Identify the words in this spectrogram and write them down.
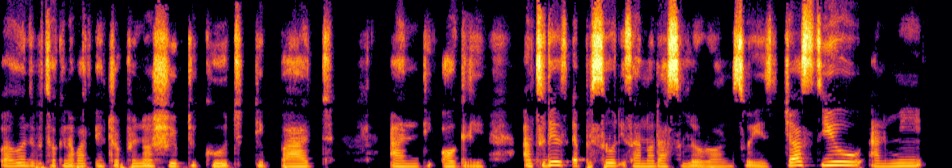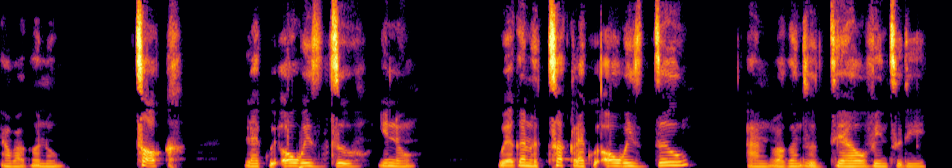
we're going to be talking about entrepreneurship the good, the bad, and the ugly. And today's episode is another solo run. So it's just you and me, and we're to talk like we always do, you know. We're going to talk like we always do, and we're going to delve into the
